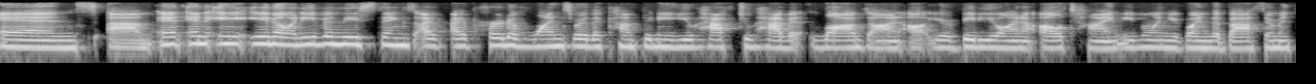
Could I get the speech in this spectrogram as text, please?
And um and and you know and even these things I've, I've heard of ones where the company you have to have it logged on all your video on at all time even when you're going to the bathroom and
